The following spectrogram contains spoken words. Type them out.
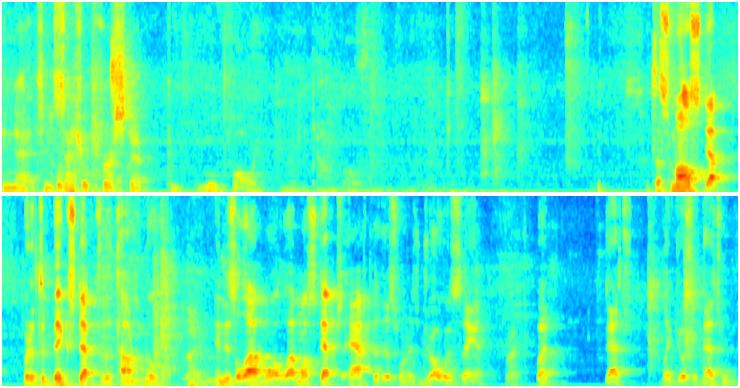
in that it's an essential first step to to move forward, to move the town forward. It's a small step, but it's a big step for the town of Millville. Right. And there's a lot more, a lot more steps after this one, as Joe was saying. Right. But that's, like Joe said, that's when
